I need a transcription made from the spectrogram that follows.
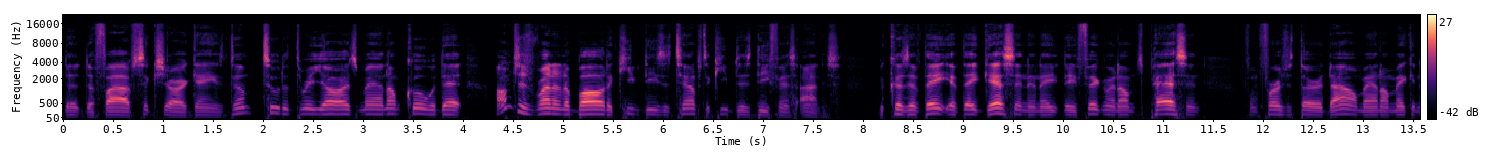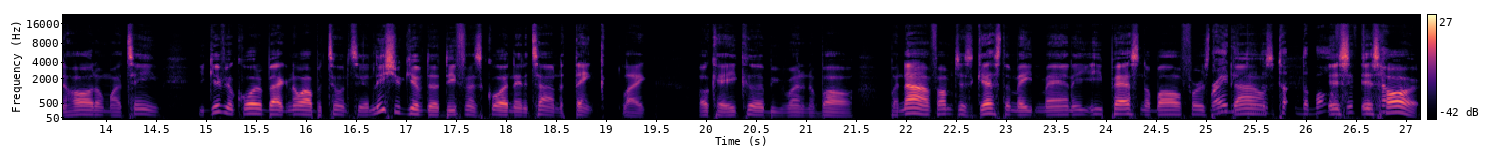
the the five six yard gains. Them two to three yards, man. I'm cool with that. I'm just running the ball to keep these attempts to keep this defense honest. Because if they if they guessing and they they figuring I'm passing from first to third down, man, I'm making it hard on my team. You give your quarterback no opportunity. At least you give the defense coordinator time to think. Like, okay, he could be running the ball. But now, if I'm just guesstimating, man, he, he passing the ball first Brady and downs. the, t- the ball. It's it's times. hard.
